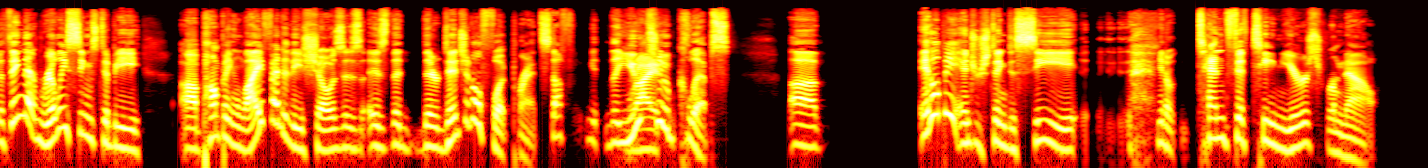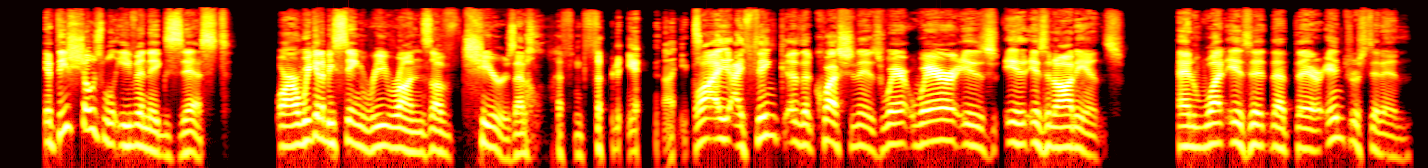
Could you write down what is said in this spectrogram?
The thing that really seems to be uh, pumping life into these shows is is the their digital footprint stuff, the YouTube right. clips. Uh, it'll be interesting to see, you know, 10, 15 years from now, if these shows will even exist. Or are we going to be seeing reruns of Cheers at eleven thirty at night? Well, I, I think the question is where where is, is is an audience, and what is it that they're interested in?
